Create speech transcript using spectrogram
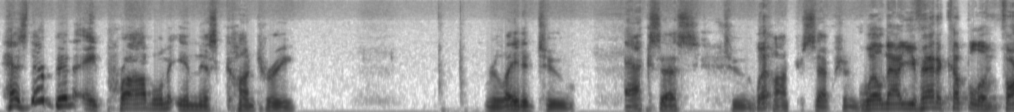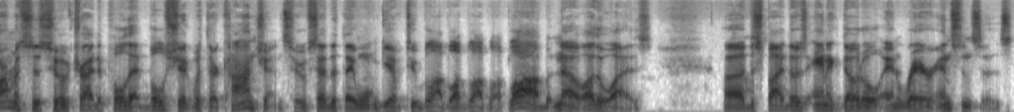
has there been a problem in this country related to access to Well- contraception. Well, now you've had a couple of pharmacists who have tried to pull that bullshit with their conscience, who have said that they won't give to blah blah blah blah blah, but no, otherwise, uh, despite those anecdotal and rare instances,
